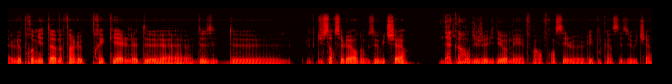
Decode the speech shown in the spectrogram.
le premier tome, enfin le préquel de, euh, de, de- du sorceleur, donc The Witcher, du D'accord. nom du jeu vidéo, mais enfin en français le- les bouquins c'est The Witcher.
